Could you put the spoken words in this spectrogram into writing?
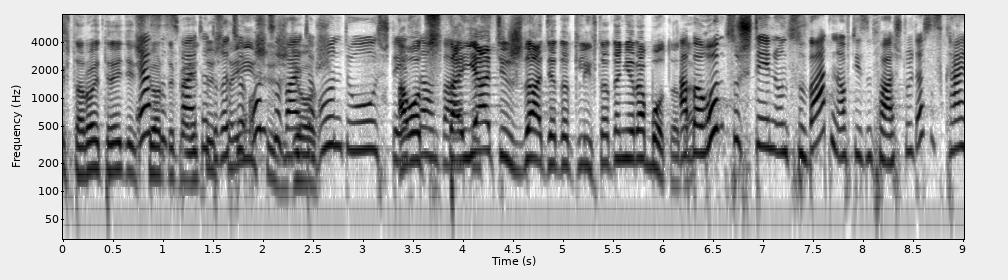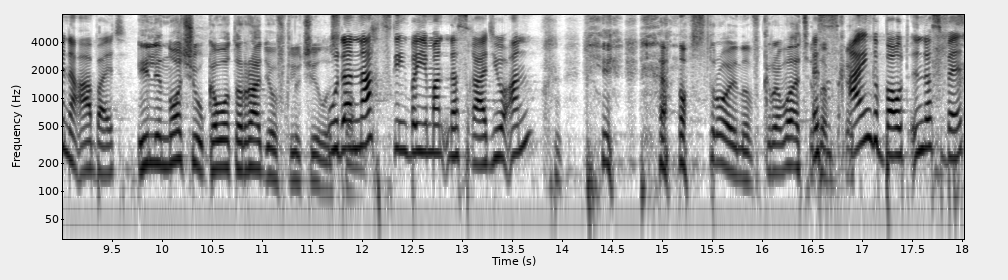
durch. второй, третий, четвертый, Erstes, пятый. zweite, Ты dritte und стоишь и so weiter. ждешь. Und du stehst А da вот und wartest. стоять и ждать этот лифт, это не работа. да? Aber rumzustehen und zu warten auf diesen Fahrstuhl, das ist keine Arbeit. Или ночью у кого-то радио включилось. Oder там. nachts ging bei jemandem das Radio an. И Оно встроено в кровати. Es там ist как- eingebaut in das Bett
